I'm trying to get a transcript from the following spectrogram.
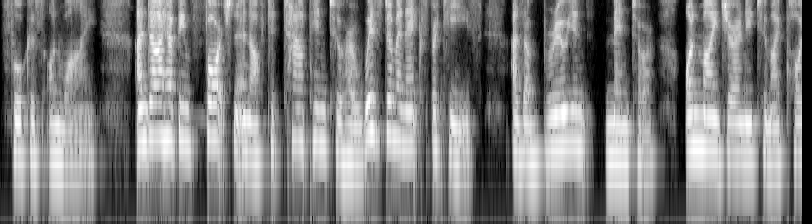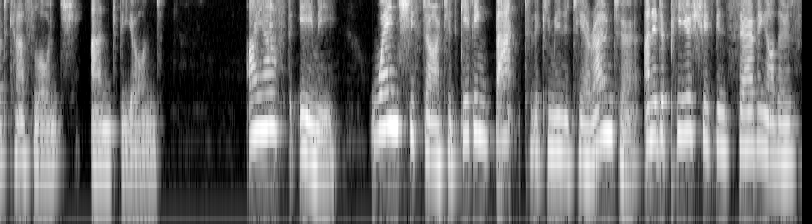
Focus on Why. And I have been fortunate enough to tap into her wisdom and expertise as a brilliant mentor on my journey to my podcast launch and beyond. I asked Amy when she started giving back to the community around her, and it appears she's been serving others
